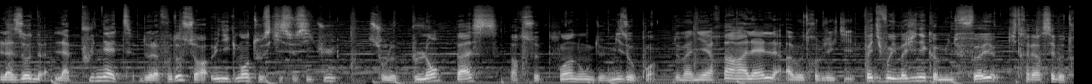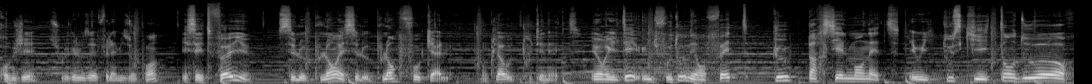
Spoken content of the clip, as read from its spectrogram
la zone la plus nette de la photo sera uniquement tout ce qui se situe sur le plan passe par ce point donc de mise au point, de manière parallèle à votre objectif. En fait, il faut imaginer comme une feuille qui traversait votre objet sur lequel vous avez fait la mise au point, et cette feuille, c'est le plan et c'est le plan focal. Donc là où tout est net. Et en réalité, une photo n'est en fait que partiellement nette. Et oui, tout ce qui est en dehors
